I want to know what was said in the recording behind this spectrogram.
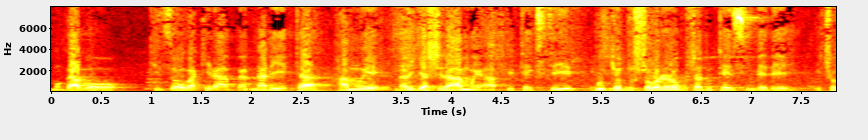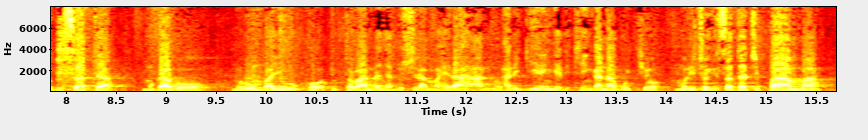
mugabo kizoba kirabwa na leta hamwe na rya shirahamwe Afritextile gutyo dushobora no guca duteza imbere icyo gisata mugabo murumva yuko tutabandanya dushira amahera ahantu hari igihengeri kingana gutyo muri icyo gisata c'ipampa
